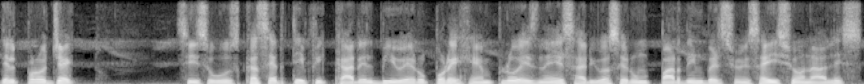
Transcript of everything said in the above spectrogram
del proyecto. Si se busca certificar el vivero, por ejemplo, es necesario hacer un par de inversiones adicionales,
